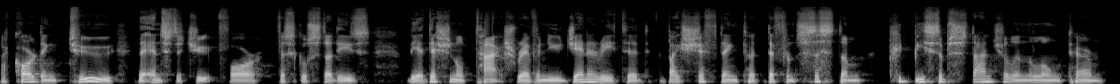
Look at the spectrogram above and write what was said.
According to the Institute for Fiscal Studies, the additional tax revenue generated by shifting to a different system could be substantial in the long term.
